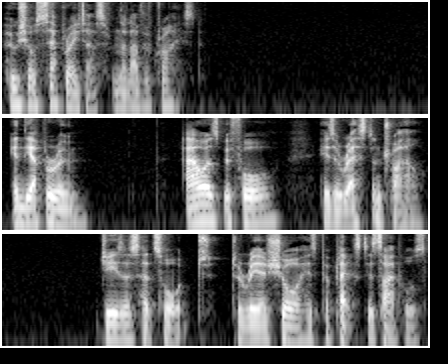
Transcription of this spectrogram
Who shall separate us from the love of Christ? In the upper room, hours before his arrest and trial, Jesus had sought to reassure his perplexed disciples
